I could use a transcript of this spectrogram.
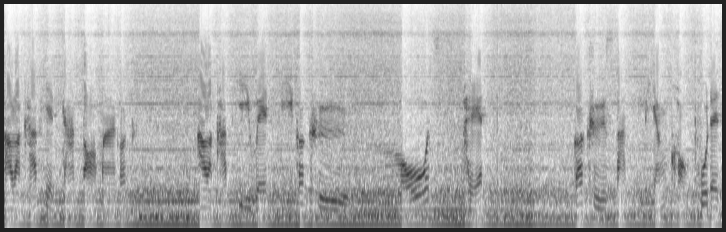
เอาละครับเหตุการณ์ต่อมาก็คือ เอาละครับอีเวนต์นี้ก็คือ m o s Pet ก็คือสัตว์เลี้ยงของผู้โดย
